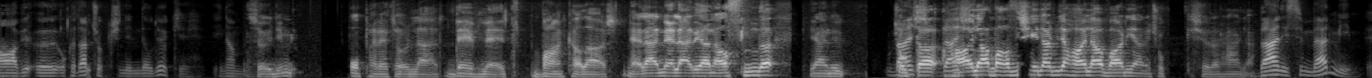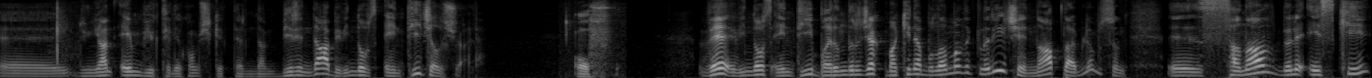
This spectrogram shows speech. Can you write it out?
Abi o kadar çok kişinin elinde oluyor ki. İnan bana. Söyleyeyim mi? Operatörler, devlet, bankalar neler neler yani aslında yani çok Ben, da ben hala şimdi- bazı şeyler bile hala var yani çok kişiler hala. Ben isim vermeyeyim. Ee, dünyanın en büyük telekom şirketlerinden birinde abi Windows NT çalışıyor hala. Of. Ve Windows NT'yi barındıracak makine bulamadıkları için ne yaptılar biliyor musun? Ee, sanal böyle eski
